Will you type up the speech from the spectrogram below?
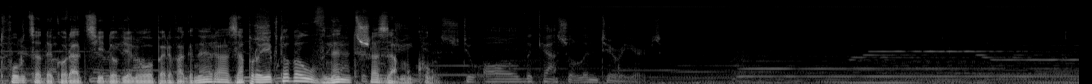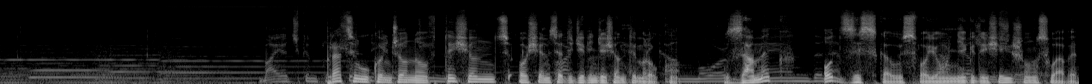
Twórca dekoracji do wielu oper Wagnera zaprojektował wnętrza zamku. Pracę ukończono w 1890 roku. Zamek odzyskał swoją niegdysiejszą sławę.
